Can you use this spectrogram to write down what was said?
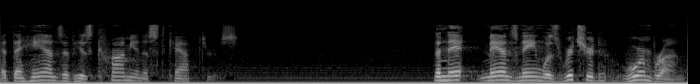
at the hands of his communist captors. The na- man's name was Richard Wurmbrand,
